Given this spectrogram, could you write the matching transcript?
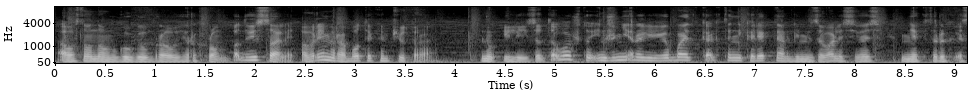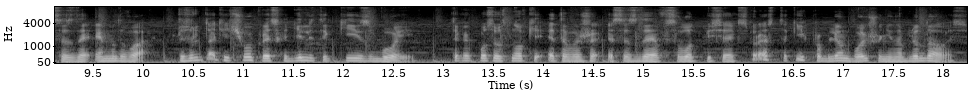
а в основном Google браузер Chrome, подвисали во время работы компьютера. Ну или из-за того, что инженеры Gigabyte как-то некорректно организовали связь некоторых SSD M2, в результате чего происходили такие сбои. Так как после установки этого же SSD в слот PCI Express таких проблем больше не наблюдалось.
